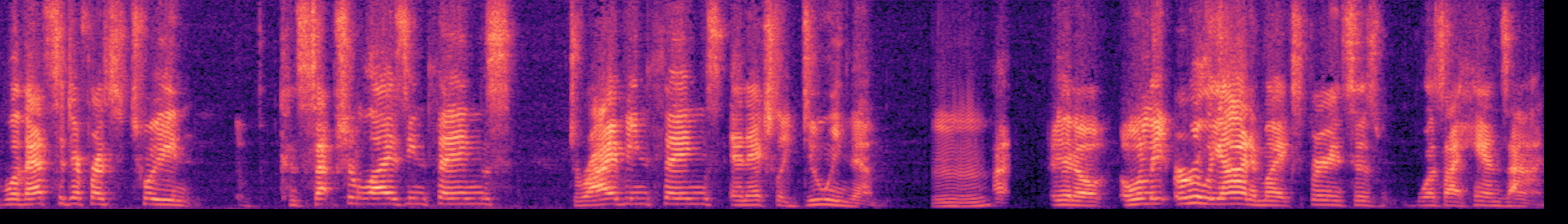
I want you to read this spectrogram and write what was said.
well, that's the difference between conceptualizing things, driving things, and actually doing them. Mm-hmm. I, you know, only early on in my experiences was I hands on.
